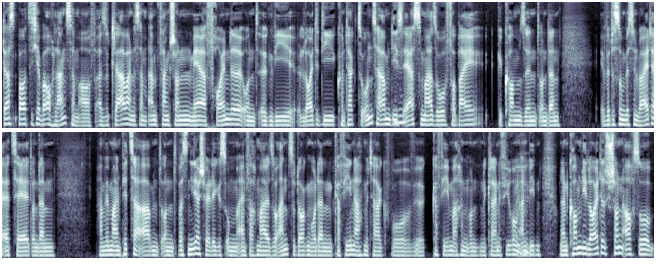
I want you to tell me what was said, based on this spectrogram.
das baut sich aber auch langsam auf. Also klar waren es am Anfang schon mehr Freunde und irgendwie Leute, die Kontakt zu uns haben, die mhm. das erste Mal so vorbeigekommen sind und dann wird es so ein bisschen weiter erzählt und dann haben wir mal einen Pizzaabend und was Niederschwelliges, um einfach mal so anzudocken oder einen Kaffeenachmittag, wo wir Kaffee machen und eine kleine Führung mhm. anbieten. Und dann kommen die Leute schon auch so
